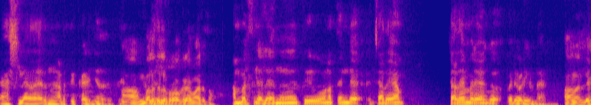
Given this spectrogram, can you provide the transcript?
ലാസ്റ്റിലതായിരുന്നു നടത്തി കഴിഞ്ഞത്. ആ അമ്പലത്തിലെ പ്രോഗ്രാം ആയിരുന്നു. അമ്പലത്തിലല്ല ഇന്ന് തിരുവോണത്തിന്റെ ചതയം ചതയം വരെ ഞങ്ങൾക്ക് പരിപാടി ഉണ്ടായിരുന്നു. ആണല്ലേ.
